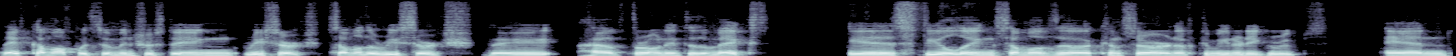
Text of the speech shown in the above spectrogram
they've come up with some interesting research. Some of the research they have thrown into the mix is fueling some of the concern of community groups. And,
